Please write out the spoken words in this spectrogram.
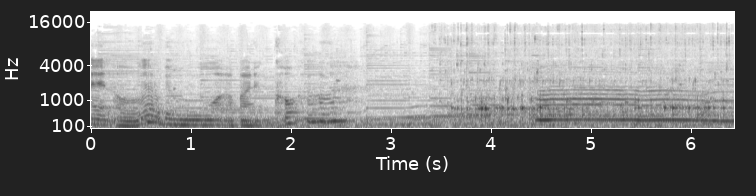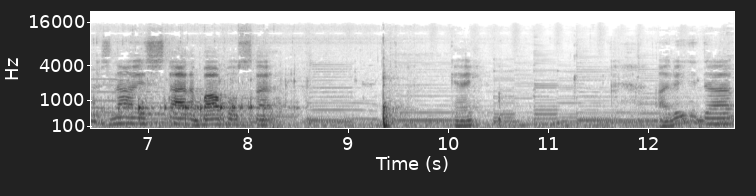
add a little bit more about the Coca-Cola. Now it start a bubble start. Okay. I read it up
